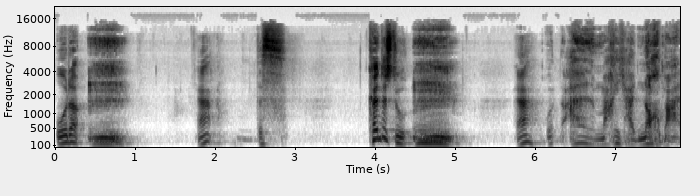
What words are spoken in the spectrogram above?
Oder, mm, ja, das könntest du, mm, ja, also mache ich halt nochmal.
